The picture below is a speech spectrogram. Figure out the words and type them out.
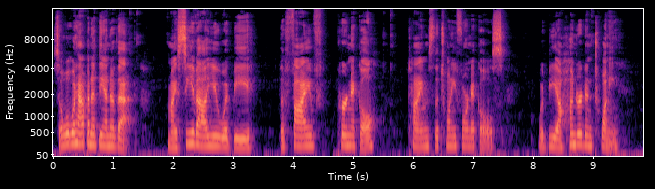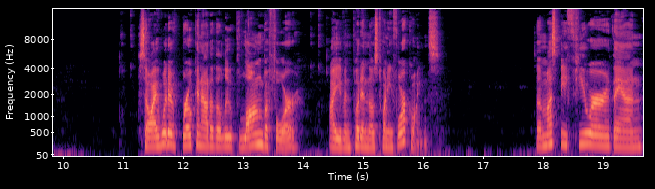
So what would happen at the end of that? My C value would be the 5 per nickel times the 24 nickels would be 120. So I would have broken out of the loop long before I even put in those 24 coins. So it must be fewer than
